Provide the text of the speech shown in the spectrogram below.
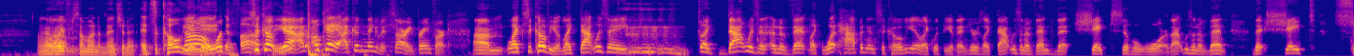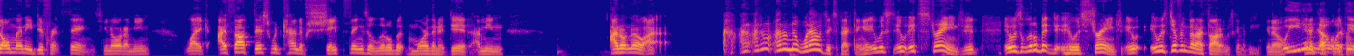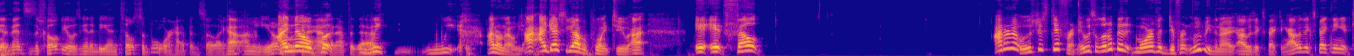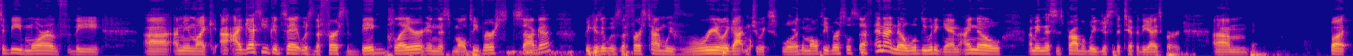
I'm gonna wait for Um, someone to mention it. It's Sokovia, No, dude. what the fuck? Dude? yeah, I, okay, I couldn't think of it. Sorry, brain fart. Um, like Sokovia, like that was a like that was an, an event. Like what happened in Sokovia, like with the Avengers, like that was an event that shaped Civil War. That was an event that shaped so many different things. You know what I mean? Like I thought this would kind of shape things a little bit more than it did. I mean, I don't know. I. I, I don't I don't know what I was expecting. It was it, it's strange. It it was a little bit it was strange. It, it was different than I thought it was going to be. You know. Well, you didn't know what the ways. events of Sokovia was going to be until Civil War happened. So, like, how? I mean, you don't. Know I know, but after that, we we I don't know. I, I guess you have a point too. I it, it felt I don't know. It was just different. It was a little bit more of a different movie than I, I was expecting. I was expecting it to be more of the. Uh, I mean, like I, I guess you could say it was the first big player in this multiverse saga because it was the first time we've really gotten to explore the multiversal stuff. And I know we'll do it again. I know. I mean, this is probably just the tip of the iceberg. Um, but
